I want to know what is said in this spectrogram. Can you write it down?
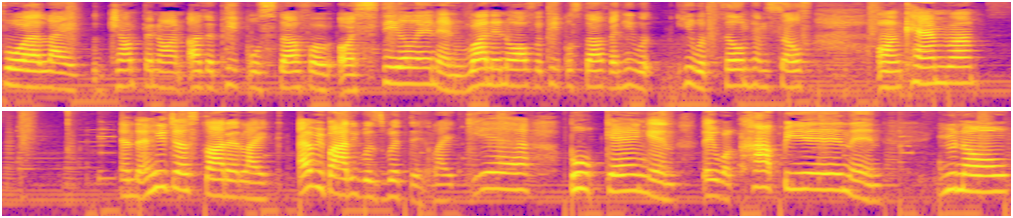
for like jumping on other people's stuff or, or stealing and running off of people's stuff and he would he would film himself on camera and then he just started like everybody was with it. Like, yeah, boot gang and they were copying and you know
